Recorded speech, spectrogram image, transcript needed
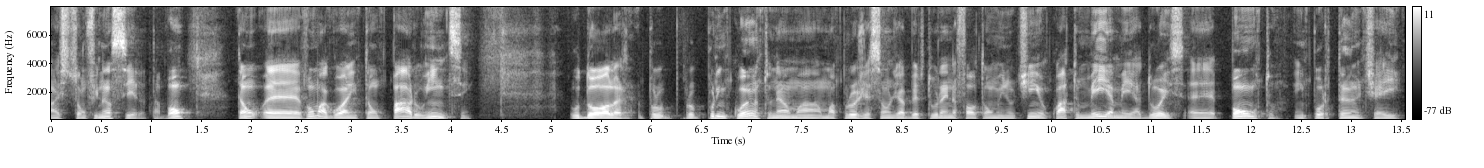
à instituição financeira, tá bom? Então, é, vamos agora então para o índice. O dólar, por, por, por, enquanto, né, uma, uma projeção de abertura, ainda falta um minutinho, 4,662, é, ponto importante aí,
